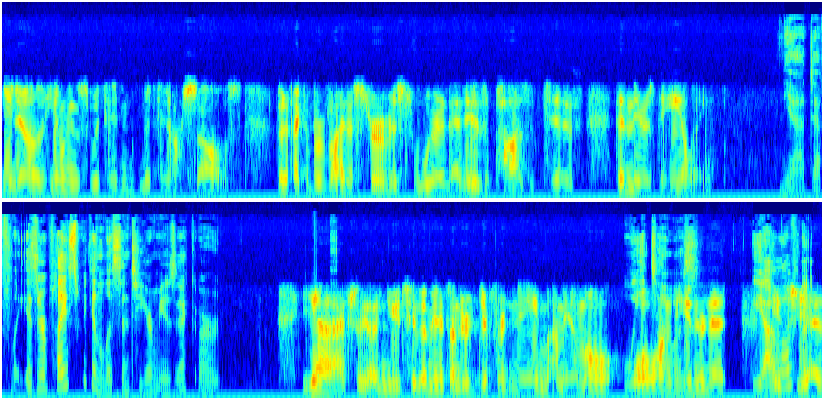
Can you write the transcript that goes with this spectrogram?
You know, healing is within within ourselves. But if I can provide a service where that is a positive, then there's the healing. Yeah, definitely. Is there a place we can listen to your music or Yeah, actually on YouTube. I mean, it's under a different name. I mean, I'm all Will all on tell the internet. Yeah, it's that. yeah,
